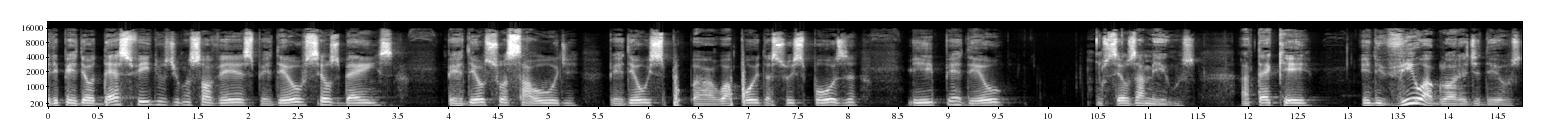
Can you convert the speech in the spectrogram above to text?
Ele perdeu dez filhos de uma só vez, perdeu seus bens, perdeu sua saúde, perdeu o, o apoio da sua esposa e perdeu os seus amigos. Até que ele viu a glória de Deus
